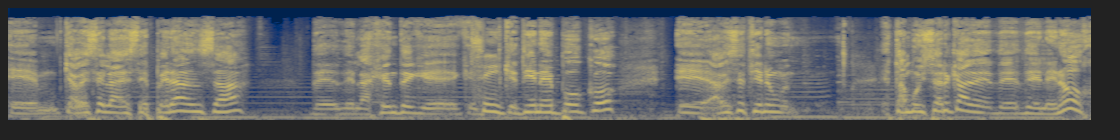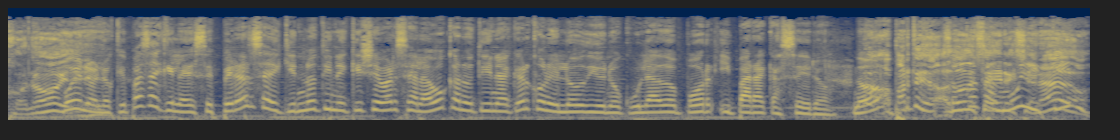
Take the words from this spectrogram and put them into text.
eh, que a veces la desesperanza de, de la gente que, que- Sí. que tiene poco, eh, a veces tiene un- está muy cerca de- de- del enojo, ¿no? Bueno, lo que pasa es que la desesperanza de quien no tiene que llevarse a la boca no tiene que ver con el odio inoculado por y para casero, ¿no? No, aparte, ¿a dónde está direccionado?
